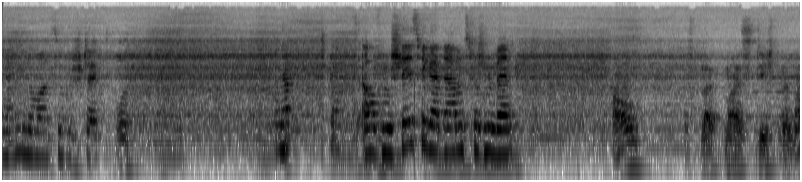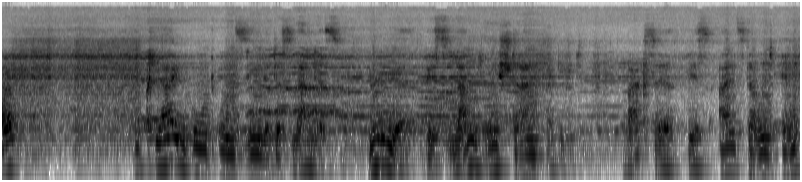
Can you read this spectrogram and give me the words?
Handynummern zugesteckt und auf dem Schleswiger Damm zwischen Wendt. Raum, es bleibt meist dicht bewölkt. Du Kleinod und Seele des Landes, blühe, bis Land und Strand vergeht, wachse, bis Alster und Enn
